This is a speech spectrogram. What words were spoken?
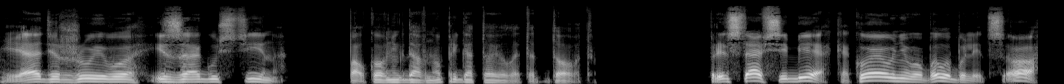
«Я держу его из-за Агустина». Полковник давно приготовил этот довод. «Представь себе, какое у него было бы лицо,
